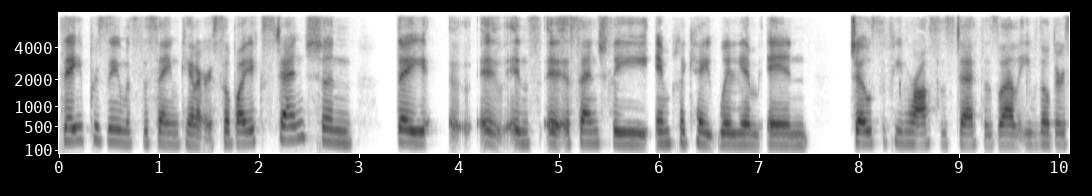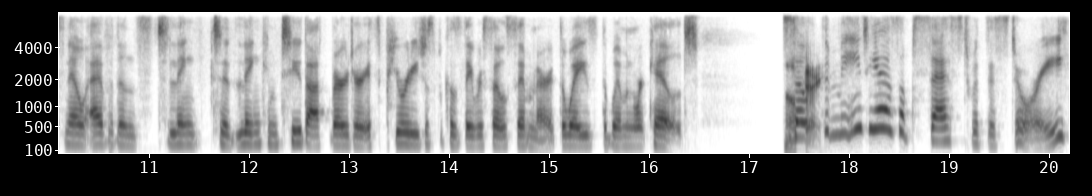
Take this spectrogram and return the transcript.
they presume it's the same killer. So by extension, they uh, in, essentially implicate William in Josephine Ross's death as well, even though there's no evidence to link to link him to that murder. It's purely just because they were so similar, the ways the women were killed. Okay. So the media is obsessed with this story,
